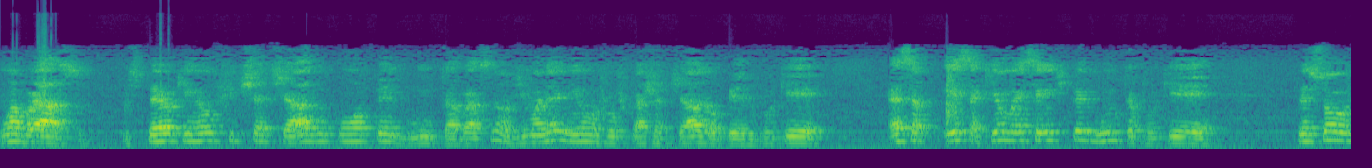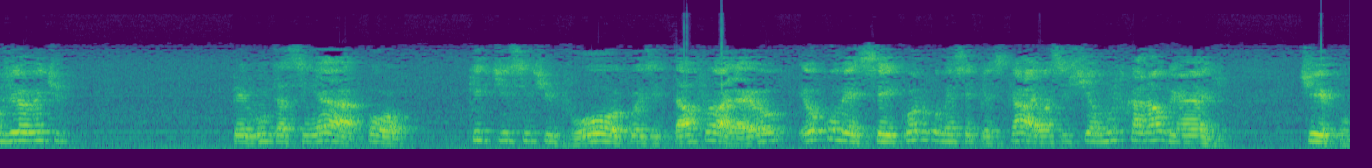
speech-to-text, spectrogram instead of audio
Um abraço. Espero que não fique chateado com a pergunta. Abraço. Não, de maneira nenhuma vou ficar chateado, Pedro, porque essa, essa aqui é uma excelente pergunta, porque pessoal geralmente pergunta assim, ah, pô, o que te incentivou, coisa e tal. Eu falei, olha, eu, eu comecei, quando comecei a pescar, eu assistia muito canal grande, tipo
